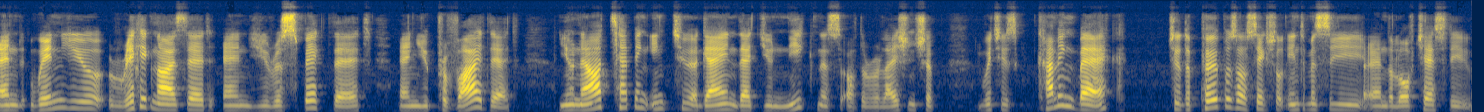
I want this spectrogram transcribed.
And when you recognize that and you respect that and you provide that, you're now tapping into again that uniqueness of the relationship, which is coming back to the purpose of sexual intimacy and the law of chastity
